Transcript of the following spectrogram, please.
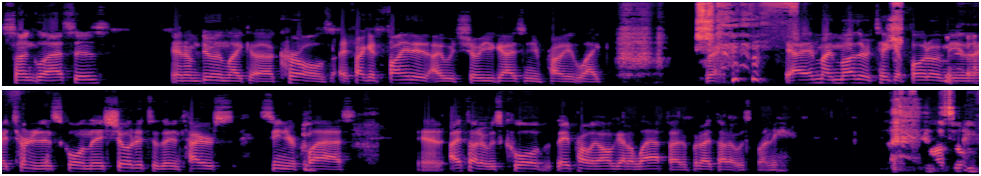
sunglasses, and I'm doing like uh, curls. If I could find it, I would show you guys, and you'd probably like. Right. yeah, I had my mother take a photo of me, and then I turned it in school, and they showed it to the entire senior class, and I thought it was cool. They probably all got a laugh at it, but I thought it was funny. awesome.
